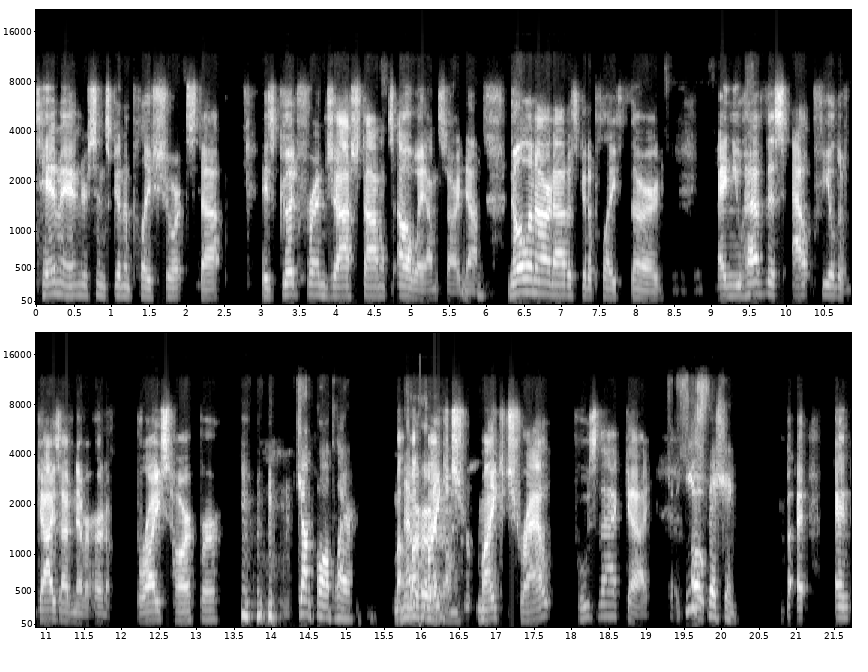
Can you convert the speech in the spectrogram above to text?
Tim Anderson's going to play shortstop. His good friend Josh Donaldson. Oh wait, I'm sorry. No, Nolan Arenado's going to play third, and you have this outfield of guys I've never heard of: Bryce Harper, Jump ball player. M- Never heard Mike him. Tr- Mike Trout. Who's that guy? He's Oh. fishing. but and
